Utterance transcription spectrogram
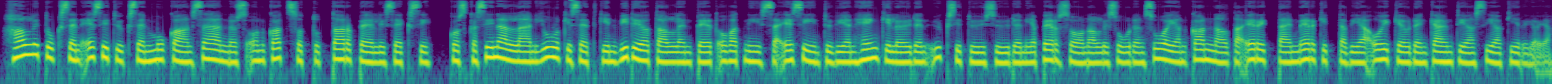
Hallituksen esityksen mukaan säännös on katsottu tarpeelliseksi, koska sinällään julkisetkin videotallenteet ovat niissä esiintyvien henkilöiden yksityisyyden ja persoonallisuuden suojan kannalta erittäin merkittäviä oikeudenkäyntiasiakirjoja.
